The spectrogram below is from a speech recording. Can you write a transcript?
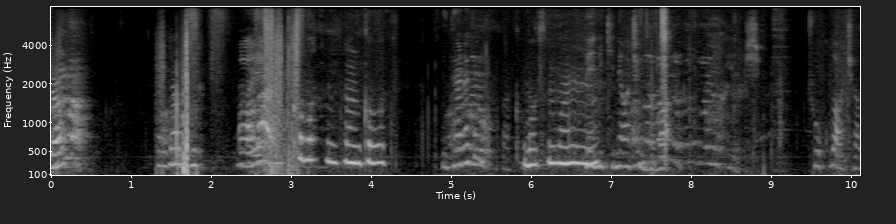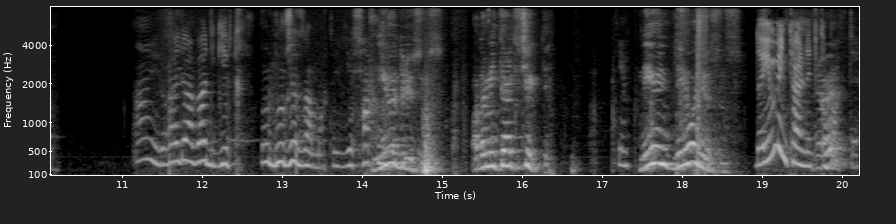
Ya. Kapatsın sen kapat. İnternete mi? Ne? Benimkini açayım da bak. Çoklu açalım. Hayır haydi abi hadi gir. Öldüreceğiz ama. Yaşar. Niye öldürüyorsunuz? Adam interneti çekti. Kim? Neyi, neyi oynuyorsunuz? Dayım mı interneti kapattı?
